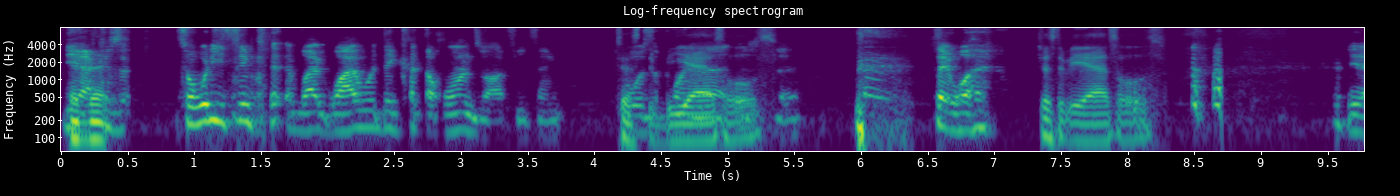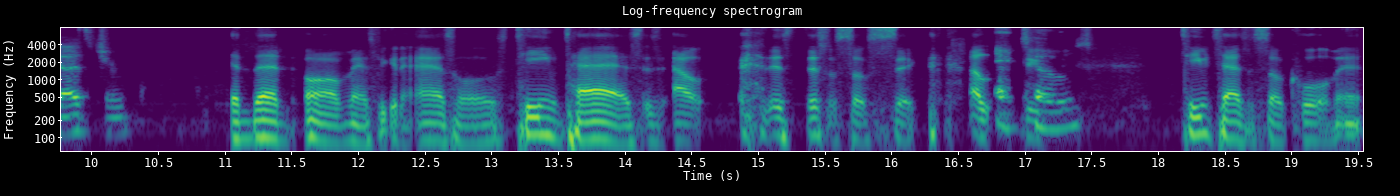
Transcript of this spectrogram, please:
Yeah, because so what do you think? Like, why would they cut the horns off? You think? Just to be point of that? assholes. To- Say what? Just to be assholes. Yeah, it's true. And then, oh man, speaking of assholes, Team Taz is out. this this was so sick. I, dude, Team Taz is so cool, man.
